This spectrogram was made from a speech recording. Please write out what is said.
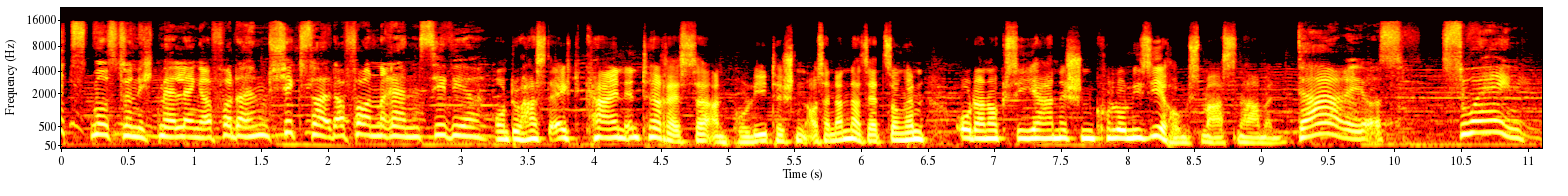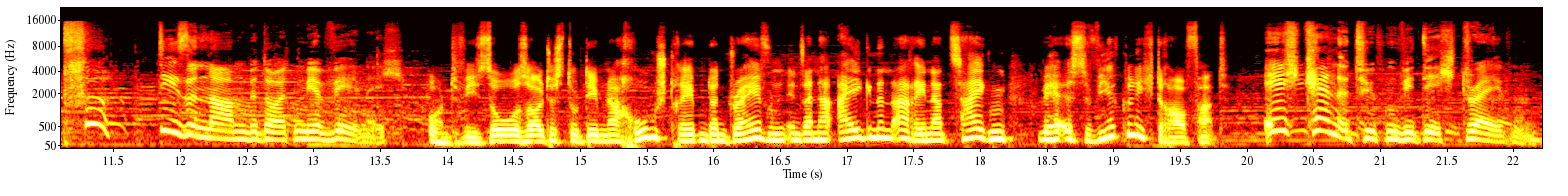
Jetzt musst du nicht mehr länger vor deinem Schicksal davonrennen, Sivir. Und du hast echt kein Interesse an politischen Auseinandersetzungen oder noxianischen Kolonisierungsmaßnahmen. Darius, Swain, pfuh, diese Namen bedeuten mir wenig. Und wieso solltest du dem nach Ruhm strebenden Draven in seiner eigenen Arena zeigen, wer es wirklich drauf hat? Ich kenne Typen wie dich, Draven.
